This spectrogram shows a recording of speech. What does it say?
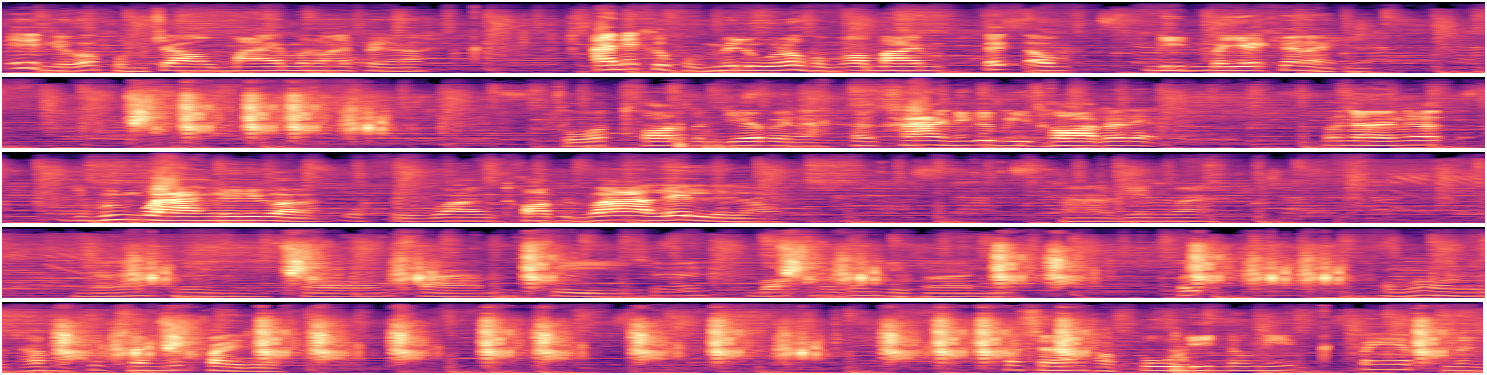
เอ๊ะหรือว่าผมจะเอาไม้มาน้อยไปวะอันนี้คือผมไม่รู้นะผมเอาไม้ เอ๊ะเอาดินมาเยอะแค่ไหนเนี่ยผมว่าทอดมันเยอะไปนะ ข้างๆนี้ก็มีทอดแล้วเนี่ย เพราะฉะนั้นก็อย่าเพิ่งวางเลยดีกว่า โอ้โห วางทอดเป็นว่าเล่นเลยเราเอาดินมาเดี๋ยวนะหนึ่งสองสามสี่ใช่ไหมบล็อกมันต้องอยู่ประมาณนี้ เฮ้ย ผมว่าผมจะทำขึ้นชั้นขึ้นไปเลย เพราะฉะนั้นขอปูดินตรงนี้แป๊บหนึ่ง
